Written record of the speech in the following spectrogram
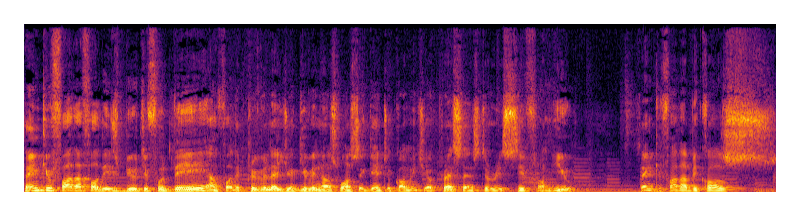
Thank you, Father, for this beautiful day and for the privilege you're giving us once again to come into your presence to receive from you. Thank you, Father, because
